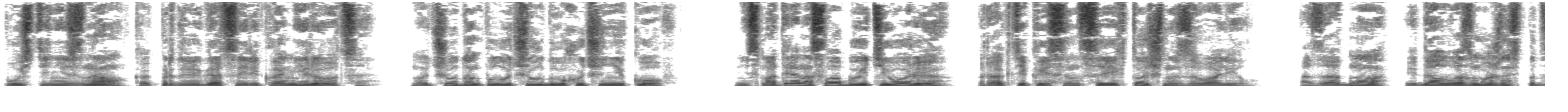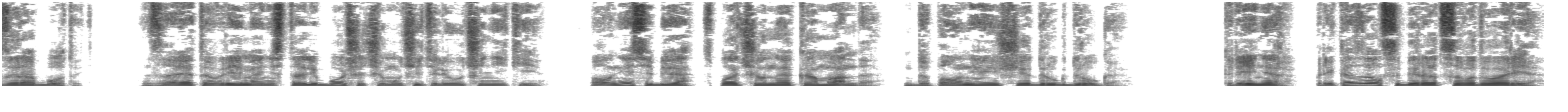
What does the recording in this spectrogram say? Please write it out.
пусть и не знал, как продвигаться и рекламироваться, но чудом получил двух учеников. Несмотря на слабую теорию, практикой сенсей их точно завалил, а заодно и дал возможность подзаработать. За это время они стали больше, чем учитель и ученики. Вполне себе сплоченная команда, дополняющая друг друга. Тренер приказал собираться во дворе.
